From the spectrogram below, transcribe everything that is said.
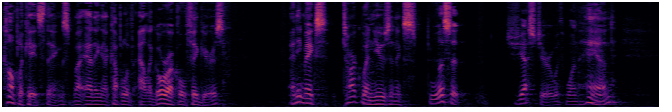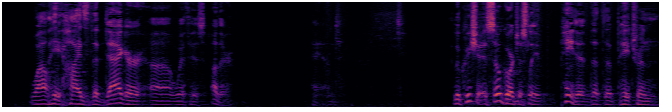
complicates things by adding a couple of allegorical figures, and he makes Tarquin use an explicit gesture with one hand while he hides the dagger uh, with his other hand. Lucretia is so gorgeously painted that the patron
